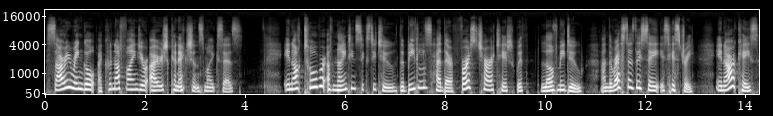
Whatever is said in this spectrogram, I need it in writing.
Sorry, Ringo, I could not find your Irish connections, Mike says. In October of 1962, the Beatles had their first chart hit with Love Me Do, and the rest, as they say, is history. In our case,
